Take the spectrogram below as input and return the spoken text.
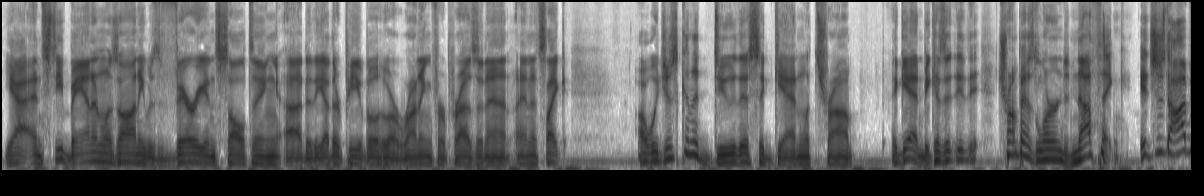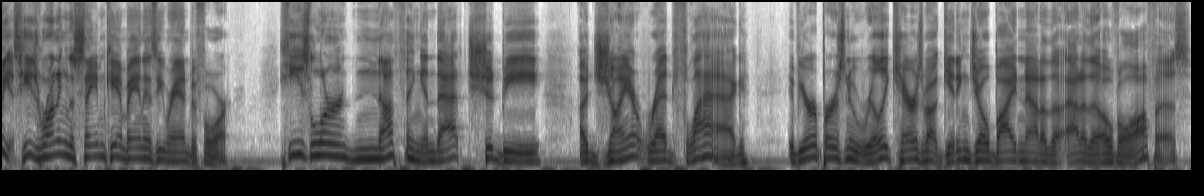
Yeah, and Steve Bannon was on. He was very insulting uh, to the other people who are running for president. And it's like, are we just going to do this again with Trump? Again, because it, it, Trump has learned nothing. It's just obvious. He's running the same campaign as he ran before. He's learned nothing, and that should be a giant red flag if you're a person who really cares about getting Joe Biden out of the out of the Oval Office,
